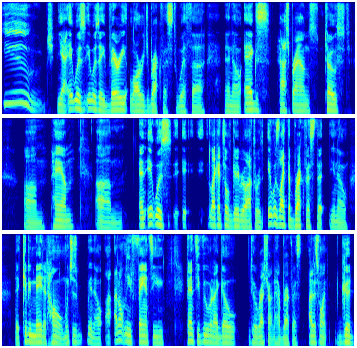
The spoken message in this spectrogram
huge. Yeah, it was it was a very large breakfast with uh, you know eggs, hash browns, toast, um, ham, um, and it was it, like I told Gabriel afterwards. It was like the breakfast that you know that could be made at home, which is you know I, I don't need fancy fancy food when I go to a restaurant and have breakfast. I just want good,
